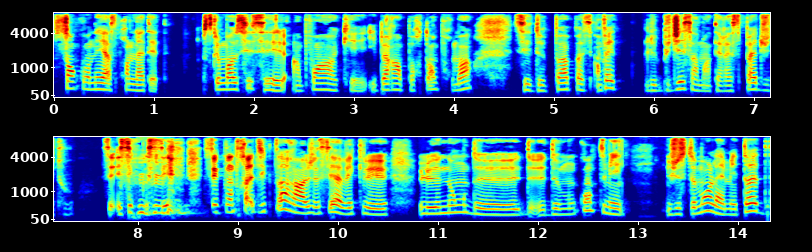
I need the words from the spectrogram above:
sans qu'on ait à se prendre la tête. Parce que moi aussi c'est un point qui est hyper important pour moi, c'est de pas passer. En fait, le budget ça m'intéresse pas du tout. C'est contradictoire, hein, je sais, avec le, le nom de, de, de mon compte, mais justement, la méthode,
